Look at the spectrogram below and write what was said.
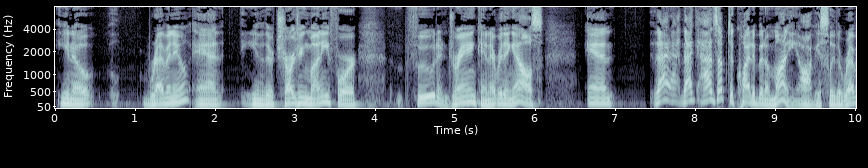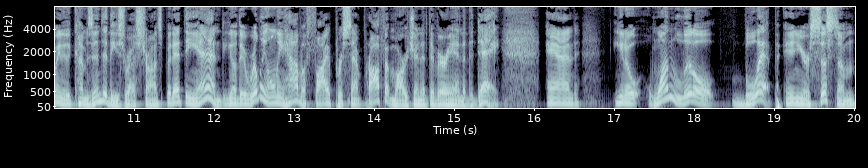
you know, revenue, and you know they're charging money for food and drink and everything else, and that that adds up to quite a bit of money. Obviously, the revenue that comes into these restaurants, but at the end, you know, they really only have a five percent profit margin at the very end of the day, and you know, one little blip in your system,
